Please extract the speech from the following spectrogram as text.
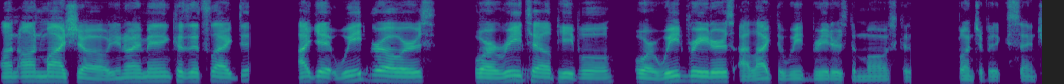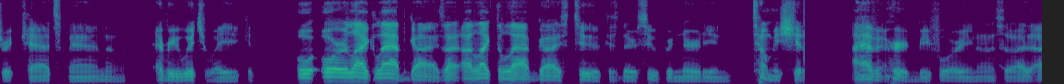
on on my show. You know what I mean? Because it's like dude, I get weed growers or retail people or weed breeders. I like the weed breeders the most because a bunch of eccentric cats, man. Uh, every which way you could, or or like lab guys. I, I like the lab guys too because they're super nerdy and tell me shit I haven't heard before. You know, so I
